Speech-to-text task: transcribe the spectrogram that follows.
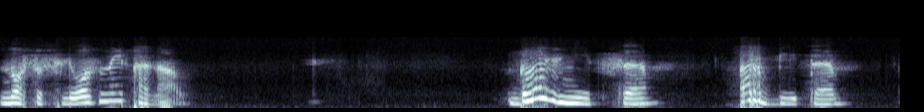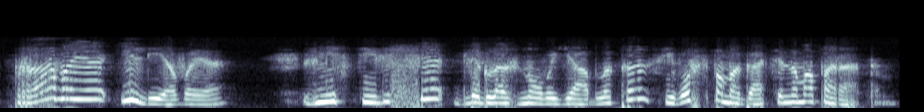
носослезный канал. Глазница, орбита, правая и левая, вместилище для глазного яблока с его вспомогательным аппаратом.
